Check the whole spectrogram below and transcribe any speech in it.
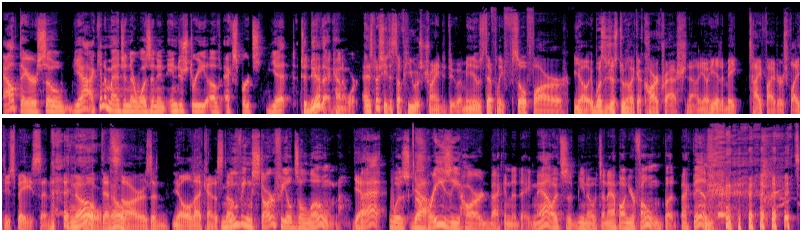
Out there. So, yeah, I can imagine there wasn't an industry of experts yet to do Yeah. that kind of work. and especially the stuff he was trying to do. I mean, it was definitely so far. You know, it wasn't just doing like a car crash. Now, you know, he had to make Tie fighters fly through space and No, blow Death no. Stars and you know all that kind of stuff. Moving starfields alone, Yeah. that was Yeah. crazy hard back in the day. Now it's a, you know it's an app on your phone, but back then, it's,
